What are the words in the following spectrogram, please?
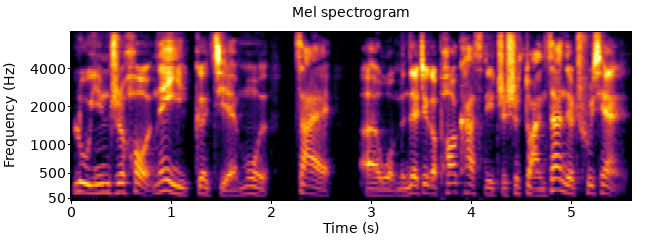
录音之后，那一个节目在呃我们的这个 podcast 里只是短暂的出现，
